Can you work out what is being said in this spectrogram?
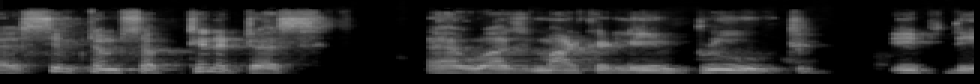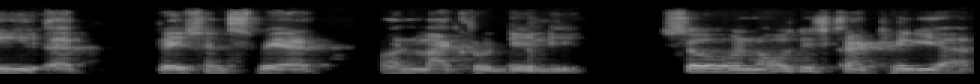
uh, symptoms of tinnitus uh, was markedly improved if the uh, patients were on micro daily. So on all these criteria,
